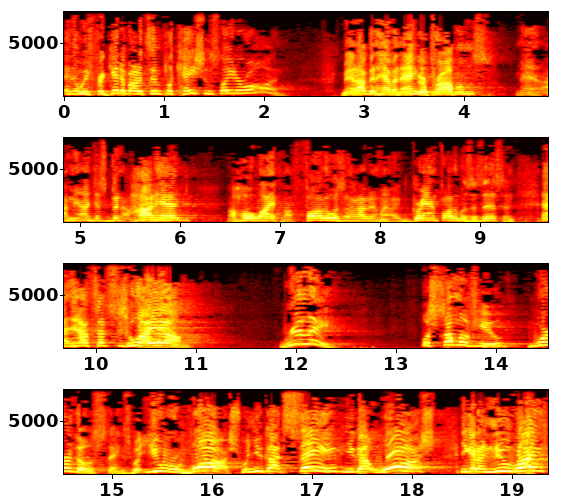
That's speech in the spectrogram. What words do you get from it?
and then we forget about its implications later on. Man, I've been having anger problems. Man, I mean, I've just been a hothead my whole life. My father was a hothead. My grandfather was this. And, and that's, that's just who I am. Really? Well, some of you were those things, but you were washed. When you got saved, you got washed, you got a new life,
